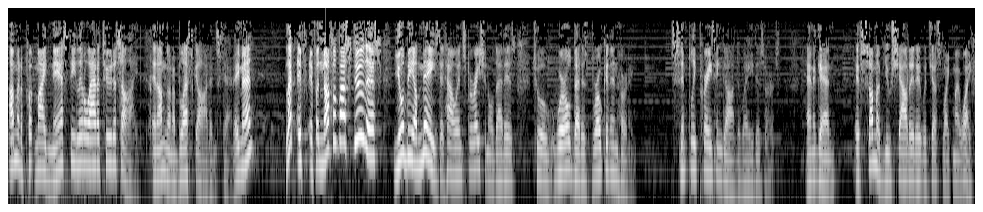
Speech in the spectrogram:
I'm going to put my nasty little attitude aside and I'm going to bless God instead. Amen? Let, if, if enough of us do this, you'll be amazed at how inspirational that is to a world that is broken and hurting. Simply praising God the way He deserves. And again, if some of you shouted, it would just like my wife.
